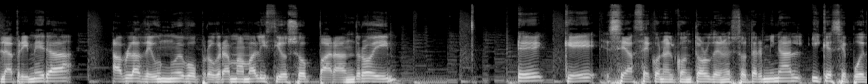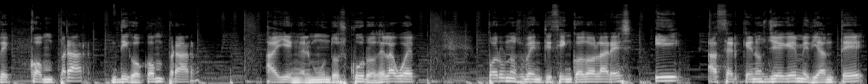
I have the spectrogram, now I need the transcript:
La primera habla de un nuevo programa malicioso para Android eh, que se hace con el control de nuestro terminal y que se puede comprar, digo comprar, ahí en el mundo oscuro de la web, por unos 25 dólares y hacer que nos llegue mediante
